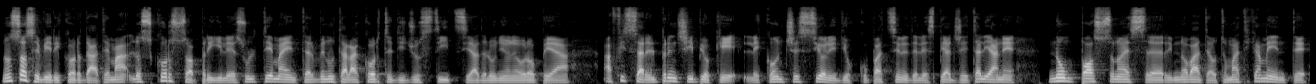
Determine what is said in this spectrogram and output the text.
Non so se vi ricordate, ma lo scorso aprile sul tema è intervenuta la Corte di Giustizia dell'Unione Europea a fissare il principio che le concessioni di occupazione delle spiagge italiane non possono essere rinnovate automaticamente,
